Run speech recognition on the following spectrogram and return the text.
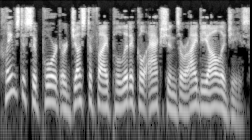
claims to support or justify political actions or ideologies.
